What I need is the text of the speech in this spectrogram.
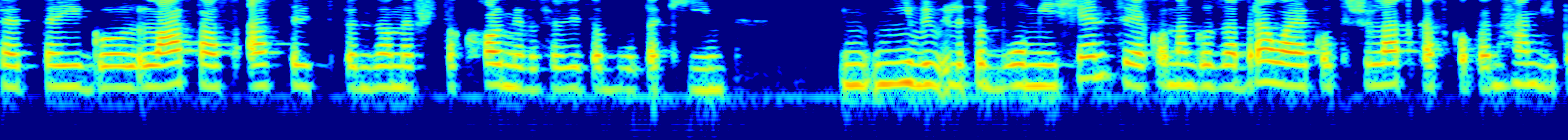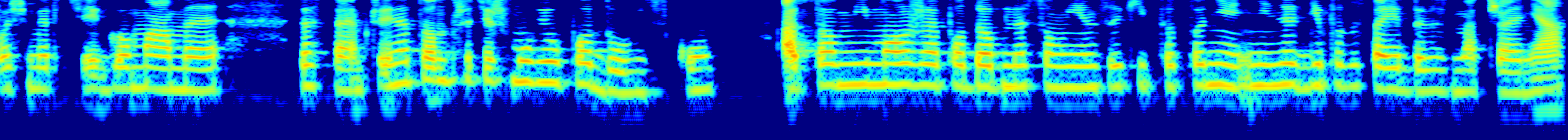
te, te jego lata z Astrid spędzone w Sztokholmie, w zasadzie to był taki nie wiem ile to było miesięcy, jak ona go zabrała jako trzylatka z Kopenhagi po śmierci jego mamy zastępczej, no to on przecież mówił po duńsku a to mimo, że podobne są języki, to to nie, nie, nie pozostaje bez znaczenia.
